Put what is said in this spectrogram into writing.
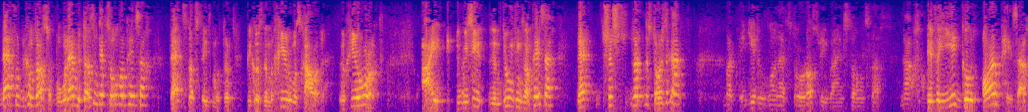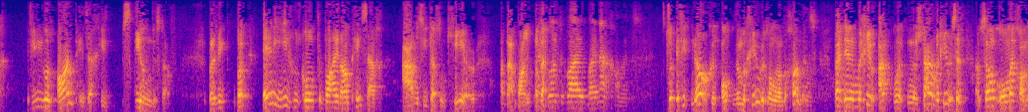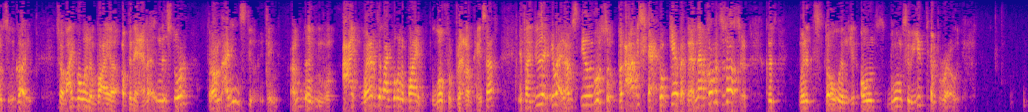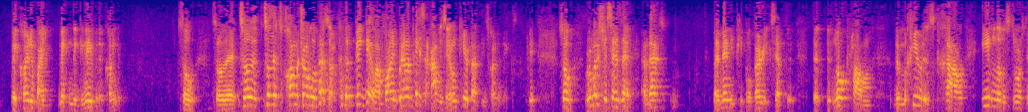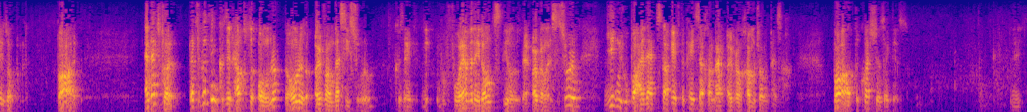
That food becomes usher. But whatever doesn't get sold on Pesach, that stuff stays mutter because the mechir was challah. The mechir worked. I we see them doing things on Pesach. That just the, the stores are gone. But a yid who goes in that store would also be buying stolen stuff. Not if a yid goes on Pesach, if he goes on Pesach, he's stealing the stuff. But if he, but any Yid who's going to buy it on Pesach obviously doesn't care about buying. He's going to buy by not chametz. So if he, no, because the mechir is only on the chametz. But then the mechir, uh, when the star mechir says, I'm selling all my chametz to the guy. So if I go in and buy a, a banana in the store, I'm, I did not steal anything. I'm not even going. I, what happens if I go in and buy a loaf of bread on Pesach? If I do that, you're right. I'm stealing also. But obviously, I don't care about that. And that chametz is also because when it's stolen, it owns belongs to the yid temporarily. They of by making the gneva, they kind of. So, so that, so, so that's Chomer Trouble with Pesach. Big deal. I'm buying bread on Pesach. Obviously, I don't care about these kind of things. Okay? So, Ramosha says that, and that's by many people very accepted, that there's no problem. The Mechir is Chal, even though the store stays open. But, and that's good. That's a good thing, because it helps the owner. The owner is over on Less because they, for whatever they don't steal, they're over on Less Yisurim. Who buy that stuff after Pesach are not over on Pesach. But, the question is like this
